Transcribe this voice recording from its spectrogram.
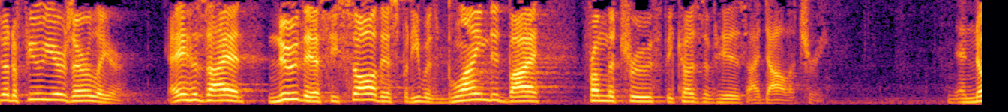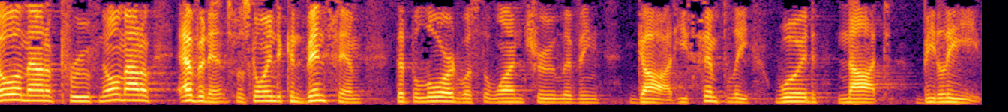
a few years earlier. Ahaziah knew this, he saw this, but he was blinded by, from the truth because of his idolatry. And no amount of proof, no amount of evidence was going to convince him that the Lord was the one true living God. He simply would not believe.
